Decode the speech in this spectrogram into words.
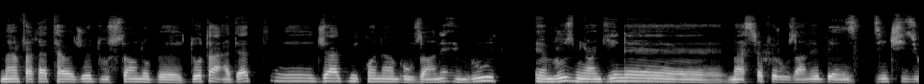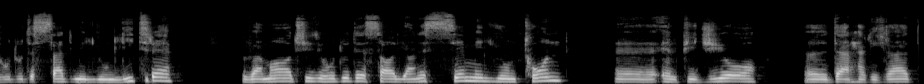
من فقط توجه دوستان رو به دو تا عدد جلب می‌کنم روزانه امروز. امروز میانگین مصرف روزانه بنزین چیزی حدود 100 میلیون لیتره و ما چیزی حدود سالیانه 3 میلیون تن LPG رو در حقیقت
